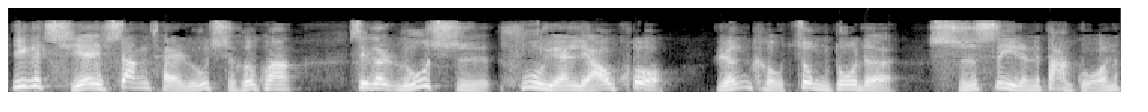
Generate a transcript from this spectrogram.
一个企业商采如此，何况是一个如此幅员辽阔、人口众多的十四亿人的大国呢？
